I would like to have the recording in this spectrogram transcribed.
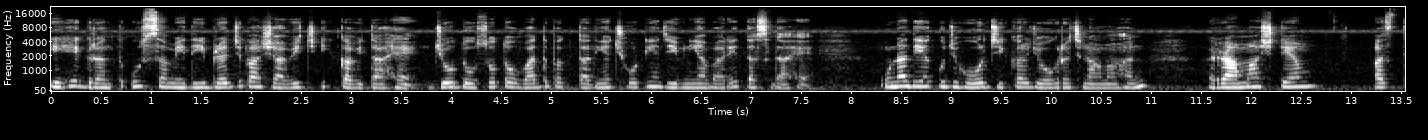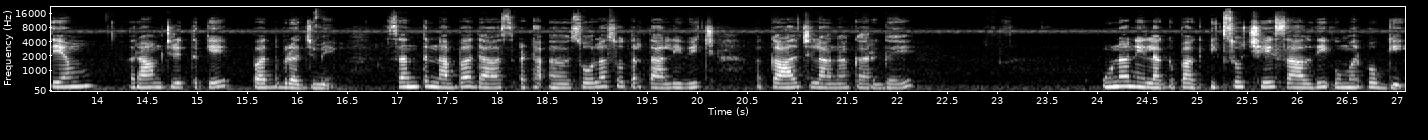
ਇਹ ਗ੍ਰੰਥ ਉਸ ਸਮੇਂ ਦੀ ਬ੍ਰਜ ਭਾਸ਼ਾ ਵਿੱਚ ਇੱਕ ਕਵਿਤਾ ਹੈ, ਜੋ 200 ਤੋਂ ਵੱਧ ਭਗਤਾਂ ਦੀਆਂ ਛੋਟੀਆਂ ਜੀਵਨੀਆਂ ਬਾਰੇ ਦੱਸਦਾ ਹੈ। ਉਹਨਾਂ ਦੀਆਂ ਕੁਝ ਹੋਰ ਜ਼ਿਕਰਯੋਗ ਰਚਨਾਵਾਂ ਹਨ। ਰਾਮਾਸ਼ਟਯਮ, ਅਸਤਯਮ, ਰਾਮਚਰਿਤ ਕੇ ਪਦ ਬ੍ਰਜ ਮੇ ਸੰਤ ਨਾਭਾ ਦਾਸ 1643 ਵਿੱਚ ਅਕਾਲ ਚਲਾਣਾ ਕਰ ਗਏ। ਉਹਨਾਂ ਨੇ ਲਗਭਗ 106 ਸਾਲ ਦੀ ਉਮਰ ਭੋਗੀ।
